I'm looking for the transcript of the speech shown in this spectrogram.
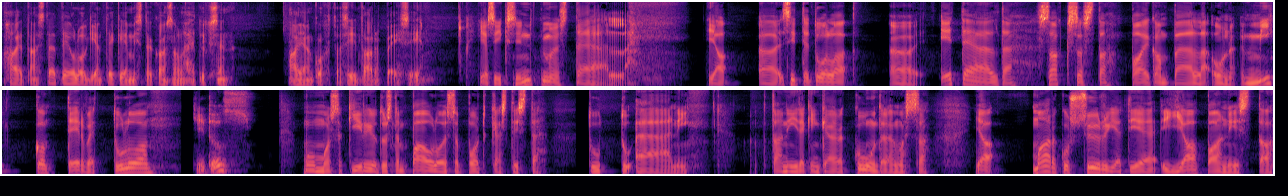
haetaan sitä teologian tekemistä kansanlähetyksen ajankohtaisiin tarpeisiin ja siksi nyt myös täällä. Ja äh, sitten tuolla äh, etäältä Saksasta paikan päällä on Mikko. Tervetuloa. Kiitos. Muun muassa kirjoitusten pauloissa podcastista tuttu ääni. Kannattaa niitäkin käydä kuuntelemassa. Ja Markus Syrjätie Japanista.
